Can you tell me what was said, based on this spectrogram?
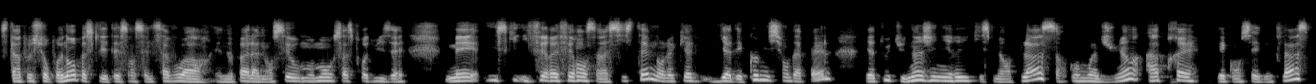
C'était un peu surprenant parce qu'il était censé le savoir et ne pas l'annoncer au moment où ça se produisait. Mais il fait référence à un système dans lequel il y a des commissions d'appel, il y a toute une ingénierie qui se met en place au mois de juin après les conseils de classe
